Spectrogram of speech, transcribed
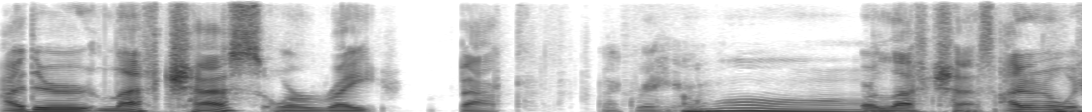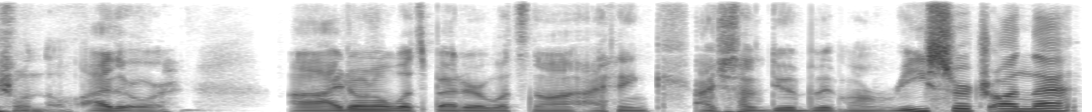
Either left chest or right back, like right here, Oh. or left chest. I don't know which one though. Either or. Uh, I don't know what's better, what's not. I think I just have to do a bit more research on that.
